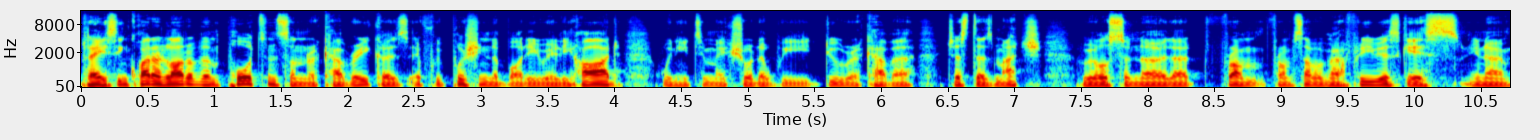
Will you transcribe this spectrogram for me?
placing quite a lot of importance on recovery. Because if we're pushing the body really hard, we need to make sure that we do recover just as much. We also know that from from some of our previous guests, you know,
